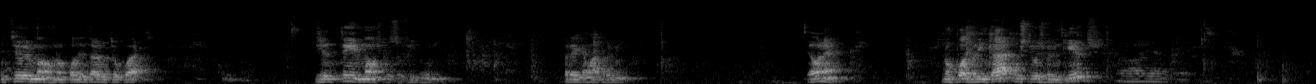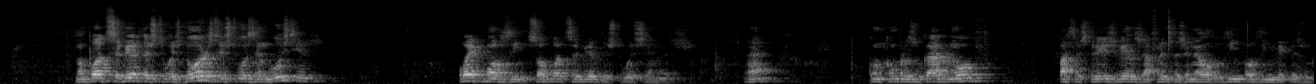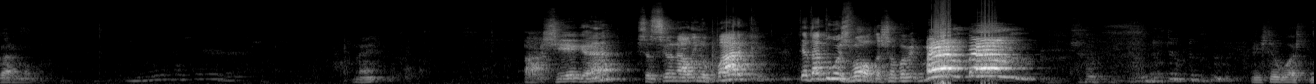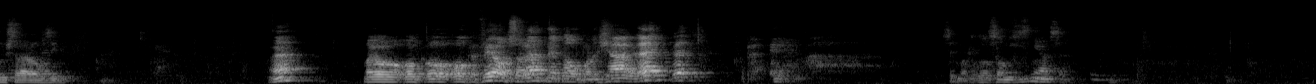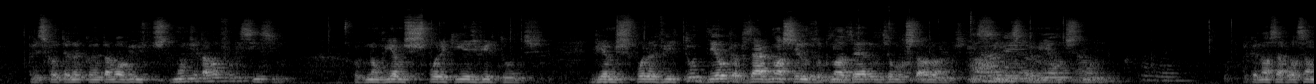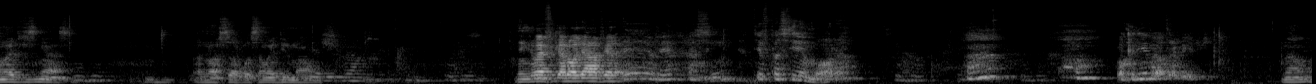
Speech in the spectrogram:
O teu irmão não pode entrar no teu quarto? Gente que tem irmãos, que eu sou filho único. Pregam lá para mim. É ou não é? Não pode brincar com os teus brinquedos? Não pode saber das tuas dores, das tuas angústias? Ou é como o vizinho, só pode saber das tuas cenas? Quando compras o carro novo, passas três vezes à frente da janela do vizinho para o vizinho ver que tens um carro novo. Ah, chega, hein? estaciona ali no parque, até dá duas voltas só para ver. BAM, BAM! Isto eu gosto de mostrar ao vizinho. Hã? Vai ao, ao, ao, ao café, ao restaurante, mete lá o pão na chave. Isso é uma relação de vizinhança. Por isso, quando eu, quando eu estava a ouvir os testemunhos, eu estava felicíssimo. Porque não viemos expor aqui as virtudes. Viemos expor a virtude dele, que apesar de nós sermos o que nós éramos, ele restaurou-nos. Isso, sim, isso para mim é um testemunho. Porque a nossa relação não é de vizinhança. A nossa relação é de irmãos. Ninguém vai ficar a olhar a Vera. É, a Vera era assim. Teve para se ir embora. Ah, ah, qualquer dia vai outra vez. Não.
